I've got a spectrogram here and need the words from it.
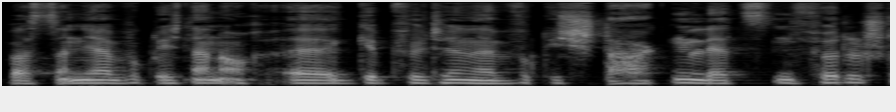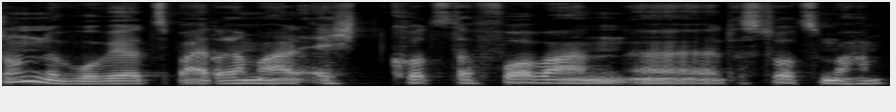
was dann ja wirklich dann auch äh, gipfelte in einer wirklich starken letzten Viertelstunde, wo wir zwei, dreimal echt kurz davor waren, äh, das Tor zu machen.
